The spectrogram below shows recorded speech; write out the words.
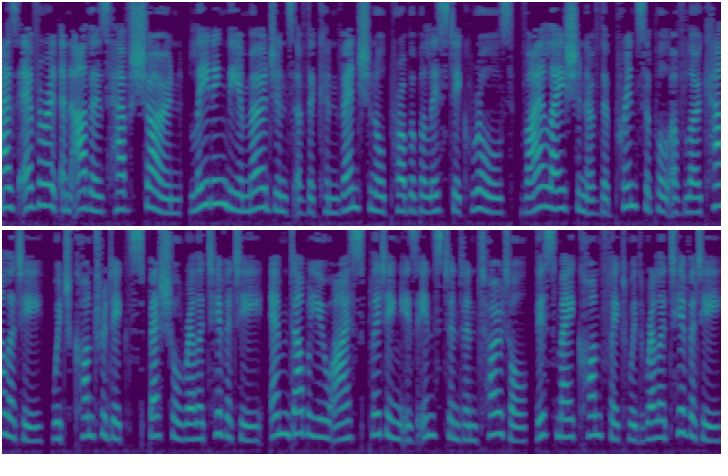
as Everett and others have shown, leading the emergence of the conventional probabilistic rules, violation of the principle of locality, which contradicts special relativity, MWI splitting is instant and total, this may conflict with relativity,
